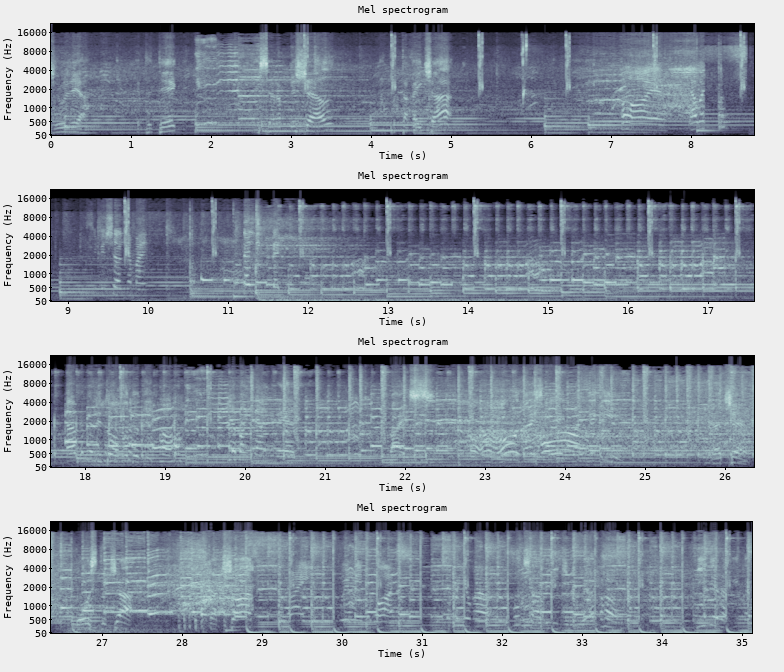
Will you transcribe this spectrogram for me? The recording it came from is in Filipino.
the dig. Isa ng Michelle. Punta kay Cha. Oo, yeah. Dapat si Michelle naman. Dali-dali. Dapat Dito ako dun. Oo. Lamang ng red. Vice. Oo, oh, nice game by Nikki. Gretchen goes to Cha. Cut shot. Right where it was. Ito yung Kung sabi ni Julia, oh, hindi niya nakita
